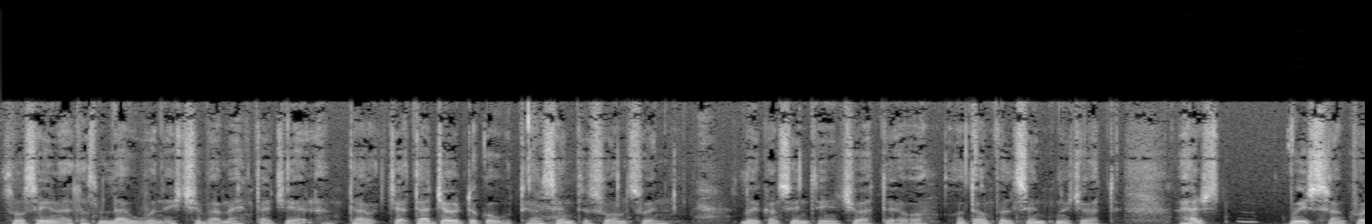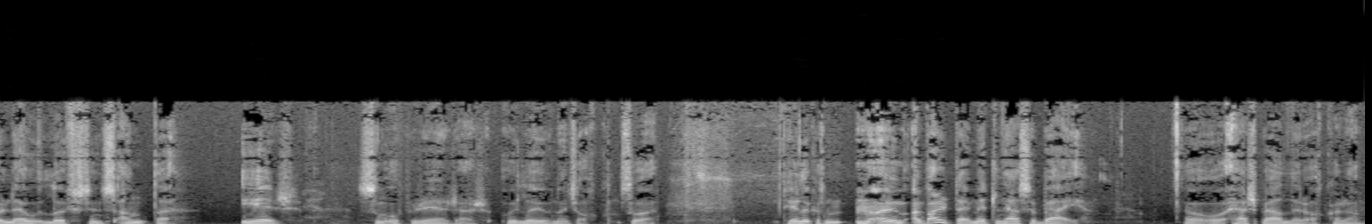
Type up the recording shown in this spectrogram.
så sier han at det som loven ikke var ment å gjøre. Det gjør det godt. Han sendte sånn sin. lykken sendte inn kjøttet, og, og de følte sendte inn kjøttet. Og her viser han hvor lov, anta anda er som opererer i løven av Jakob. Så det er lykkes som en barta i midten her som bæg. Og her spiller akkurat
